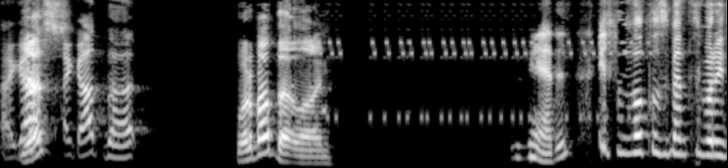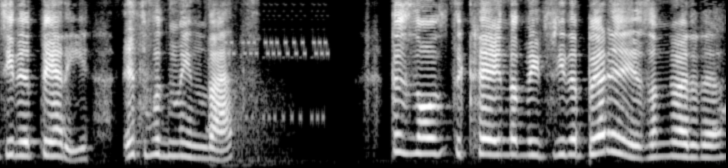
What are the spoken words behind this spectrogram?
I got, Yes? I got that. what about that line? Well, if the note was meant for Regina Berry, it would mean that. There's no one declaring that Regina Berry is a murderer.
